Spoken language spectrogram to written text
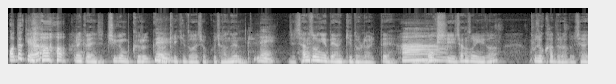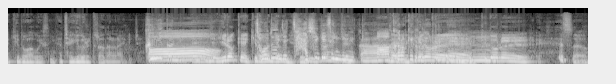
어떻게요? 그러니까 이제 지금 그, 네. 렇게 기도하셨고 저는 네. 이제 찬송에 대한 기도를 할때 아. 혹시 찬송이가 부족하더라도 제가 기도하고 있으니까 제 기도를 들어달라 이러죠. 그러니까요. 어. 네, 이제 이렇게 기도한 저도 이제. 자식이 이제 생기니까 아, 그렇게 기도를. 네, 음. 기도를 했어요.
